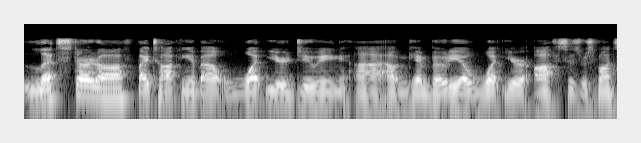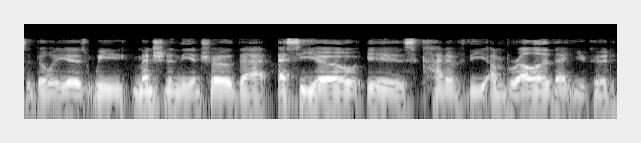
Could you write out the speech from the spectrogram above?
let's start off by talking about what you're doing uh, out in Cambodia, what your office's responsibility is. We mentioned in the intro that SEO is kind of the umbrella that you could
